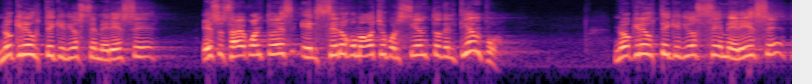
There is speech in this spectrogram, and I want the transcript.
¿No cree usted que Dios se merece? ¿Eso sabe cuánto es? El 0,8% del tiempo. ¿No cree usted que Dios se merece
